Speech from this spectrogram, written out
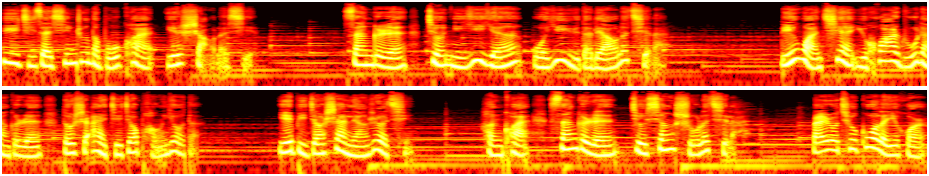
郁积在心中的不快也少了些。三个人就你一言我一语的聊了起来。林婉倩与花如两个人都是爱结交朋友的，也比较善良热情。很快，三个人就相熟了起来。白若秋过了一会儿，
